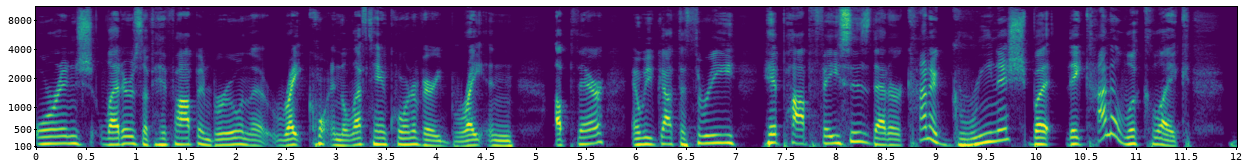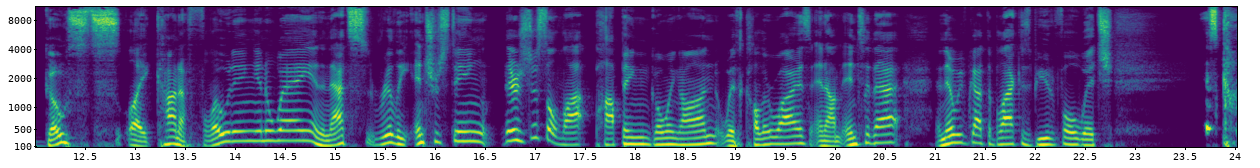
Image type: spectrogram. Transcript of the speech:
orange letters of hip hop and brew in the right corner, in the left hand corner, very bright and up there. And we've got the three hip hop faces that are kind of greenish, but they kind of look like ghosts, like kind of floating in a way. And that's really interesting. There's just a lot popping going on with color wise, and I'm into that. And then we've got the black is beautiful, which is kind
